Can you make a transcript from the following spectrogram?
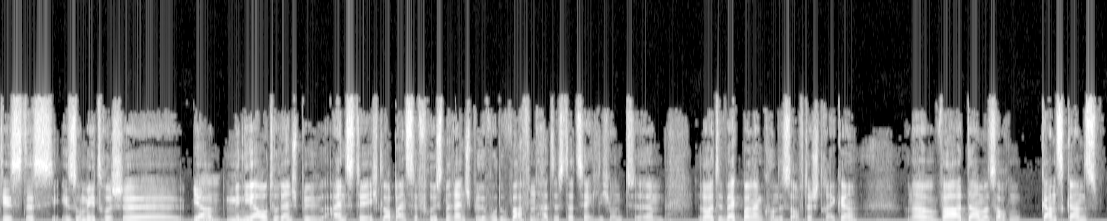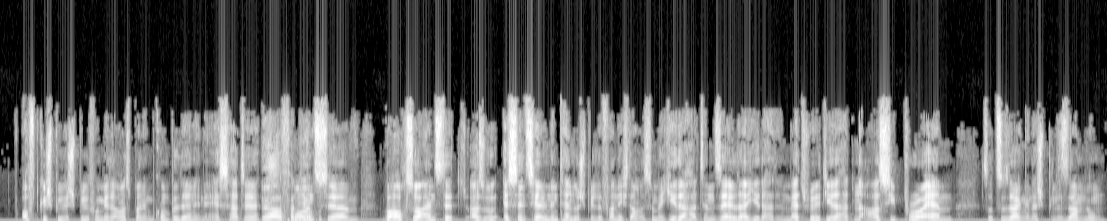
Das, das isometrische ja, Mhm. Mini-Auto-Rennspiel, eins der, ich glaube, eins der frühesten Rennspiele, wo du Waffen hattest tatsächlich und ähm, Leute wegballern konntest auf der Strecke. Und da war damals auch ein ganz, ganz oft gespieltes Spiel von mir damals bei einem Kumpel, der eine NES hatte. Ja, fand ich auch und gut. ähm, war auch so eins der, also essentiellen Nintendo-Spiele fand ich damals immer. Jeder hatte ein Zelda, jeder hatte ein Metroid, jeder hatte ein RC Pro M sozusagen in der Spielesammlung.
